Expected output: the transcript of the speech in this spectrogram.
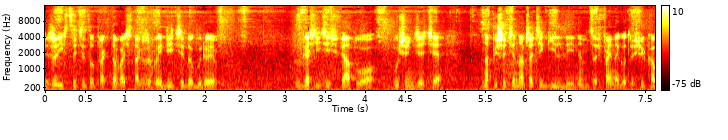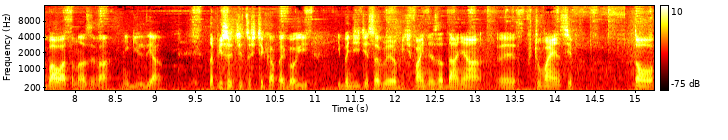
Jeżeli chcecie to traktować tak, że wejdziecie do gry, zgasicie światło, usiądziecie, napiszecie na czacie gildijnym coś fajnego, to się kabała to nazywa, nie gildia. Napiszecie coś ciekawego i, i będziecie sobie robić fajne zadania, yy, wczuwając się w to,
